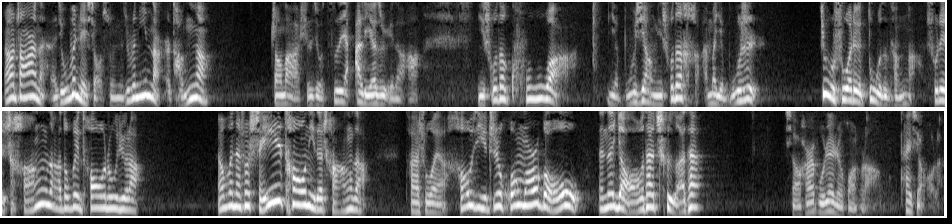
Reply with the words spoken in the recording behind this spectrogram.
然后张二奶奶就问这小孙子，就说：“你哪儿疼啊？”张大师就龇牙咧嘴的啊，你说他哭啊也不像，你说他喊吧也不是，就说这肚子疼啊，说这肠子都被掏出去了。然后问他说：“谁掏你的肠子？”他说：“呀，好几只黄毛狗在那咬他、扯他。”小孩不认识黄鼠狼，太小了，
